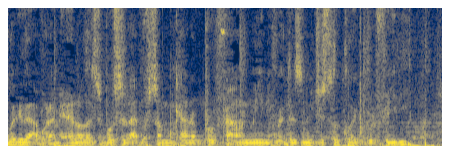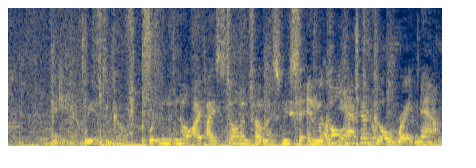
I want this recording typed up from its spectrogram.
look at that one. I mean, I know that's supposed to have some kind of profound meaning, but doesn't it just look like graffiti? Hey, we have to go. Wait, no, no, I, I still haven't found Miss Misa and McCall We and have to go right now.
